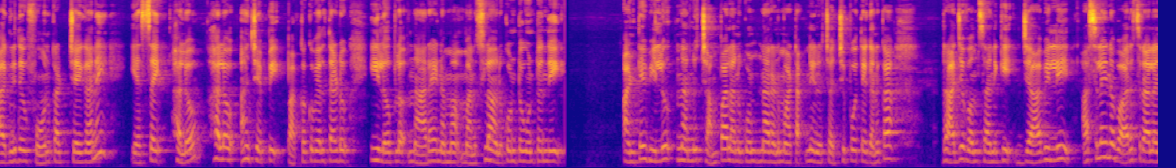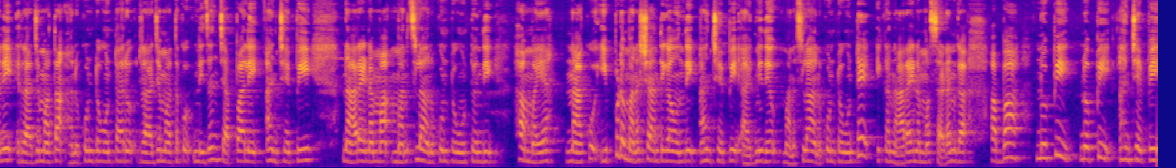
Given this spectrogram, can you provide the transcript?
అగ్నిదేవ్ ఫోన్ కట్ చేయగానే ఎస్ఐ హలో హలో అని చెప్పి పక్కకు వెళ్తాడు. ఈ లోపల నారాయణమ్మ మనసులో అనుకుంటూ ఉంటుంది. అంటే వీళ్ళు నన్ను చంపాలనుకుంటున్నారనమాట నేను చచ్చిపోతే గనక రాజవంశానికి జాబిల్లి అసలైన వారసురాలని రాజమాత అనుకుంటూ ఉంటారు. రాజమాతకు నిజం చెప్పాలి అని చెప్పి నారాయణమ్మ మనసులో అనుకుంటూ ఉంటుంది. అమ్మయ్య నాకు ఇప్పుడు మనశ్శాంతిగా ఉంది అని చెప్పి అగ్నిదేవ్ మనసులో అనుకుంటూ ఉంటే ఇక నారాయణమ్మ సడన్గా అబ్బా నొప్పి నొప్పి అని చెప్పి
